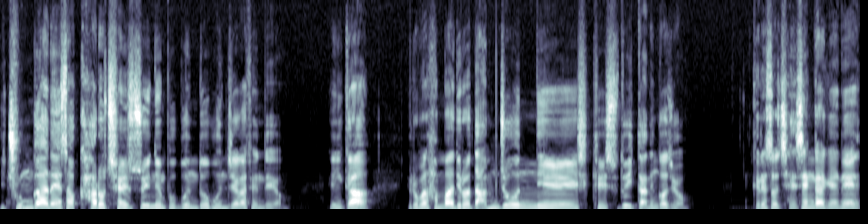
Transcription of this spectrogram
이 중간에서 가로챌 수 있는 부분도 문제가 된대요. 그러니까 여러분 한마디로 남 좋은 일 시킬 수도 있다는 거죠. 그래서 제 생각에는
